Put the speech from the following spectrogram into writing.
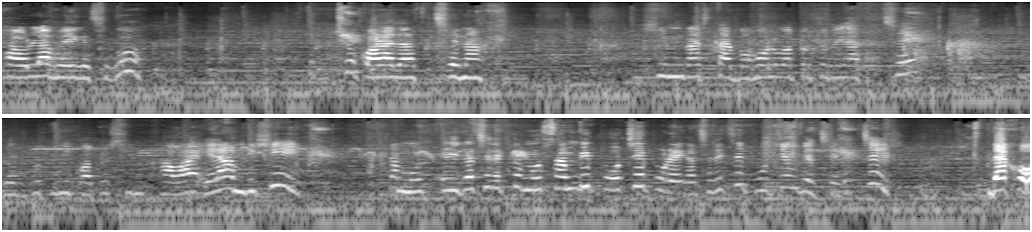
শ্যাওলা হয়ে গেছে গো। কিচ্ছু করা যাচ্ছে না। সিম গাছ তার বহল মতো চলে যাচ্ছে। দেখব তুমি কত সিম খাওয়া এরাম বেশি একটা এই গাছের একটা মোসাম্বি পচে পড়ে গেছে। দেখছিস পচেও গেছে দেখছিস দেখো,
